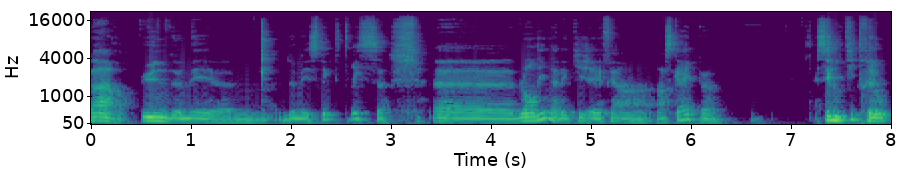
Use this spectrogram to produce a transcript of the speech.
par une de mes, euh, de mes spectatrices, euh, Blandine, avec qui j'avais fait un, Skype. C'est l'outil Trello.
